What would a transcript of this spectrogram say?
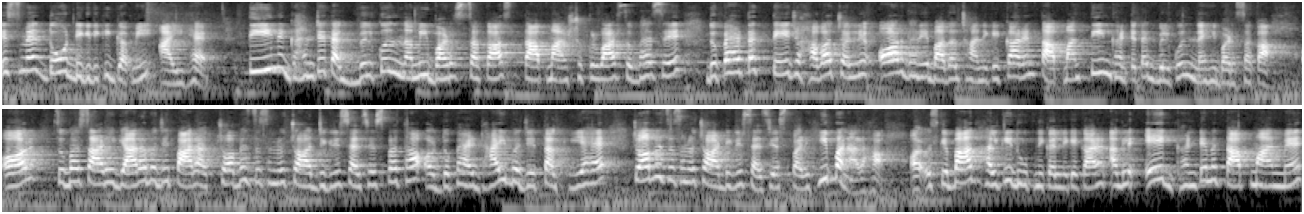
इसमें 2 डिग्री की कमी आई है। तीन घंटे तक बिल्कुल नमी बढ़ सका तापमान। शुक्रवार सुबह से दोपहर तक तेज हवा चलने और घने बादल छाने के कारण तापमान तीन घंटे तक बिल्कुल नहीं बढ़ सका। और सुबह साढ़े ग्यारह बजे पारा चौबीस दशमलव चार डिग्री सेल्सियस पर था और दोपहर ढाई बजे तक यह चौबीस दशमलव चार डिग्री सेल्सियस पर ही बना रहा। और उसके बाद हल्की धूप निकलने के कारण अगले एक घंटे में तापमान में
